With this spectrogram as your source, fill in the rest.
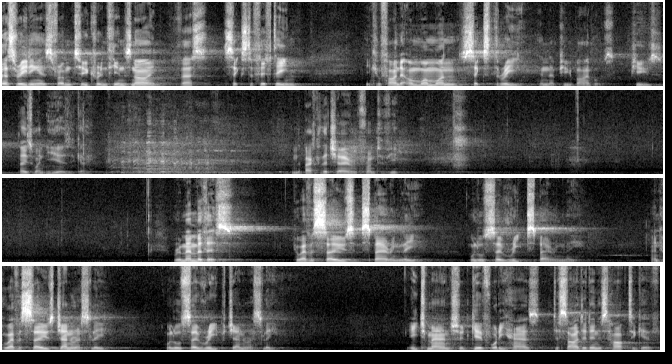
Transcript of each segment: first reading is from 2 Corinthians 9, verse 6 to 15. You can find it on 1163 in the Pew Bibles. Pews? Those went years ago. in the back of the chair in front of you. Remember this whoever sows sparingly will also reap sparingly, and whoever sows generously will also reap generously. Each man should give what he has decided in his heart to give,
